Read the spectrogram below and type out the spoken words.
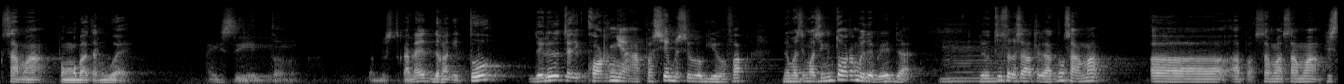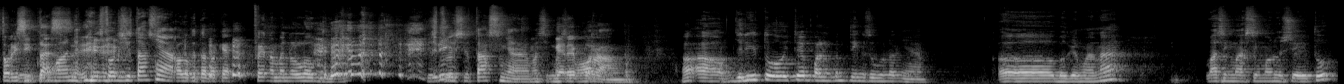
sama pengobatan gue. I see. Gitu. Habis karena dengan itu jadi lu cari core-nya apa sih yang mesti lo give a fuck dan masing-masing itu orang beda-beda. Dan itu sangat tergantung sama eh apa sama sama Historisitas. historisitasnya kalau kita pakai fenomenologi. Historisitasnya masing-masing orang. Heeh, jadi itu itu yang paling penting sebenarnya. Eh bagaimana masing-masing manusia itu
